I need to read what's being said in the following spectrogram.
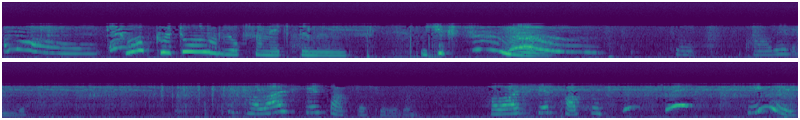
Ama. Çok kötü olur yoksa McDonald's. Işıksız mı? Çok kahverengi. Havai fişek patlatınca şey mi?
